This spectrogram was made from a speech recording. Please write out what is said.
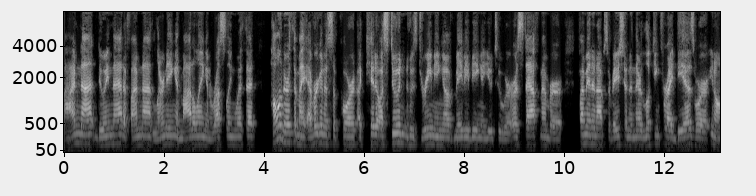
i'm not doing that if i'm not learning and modeling and wrestling with it how on earth am i ever going to support a kid a student who's dreaming of maybe being a youtuber or a staff member? If i'm in an observation and they're looking for ideas where you know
